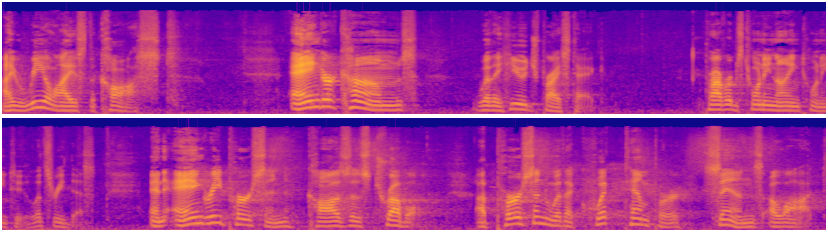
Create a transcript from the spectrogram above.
I realize the cost. Anger comes with a huge price tag. Proverbs 29 22. Let's read this. An angry person causes trouble. A person with a quick temper sins a lot.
